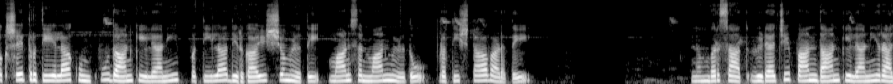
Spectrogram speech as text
अक्षय तृतीयेला कुंकू दान केल्याने पतीला दीर्घायुष्य मिळते. मानसन्मान मिळतो. प्रतिष्ठा वाढते. नंबर सात विड्याचे पान दान केल्याने राज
